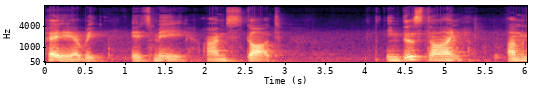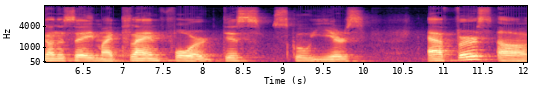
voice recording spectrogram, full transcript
Hey Eric, it's me. I'm Scott. In this time, I'm gonna say my plan for this school years. At first, uh,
